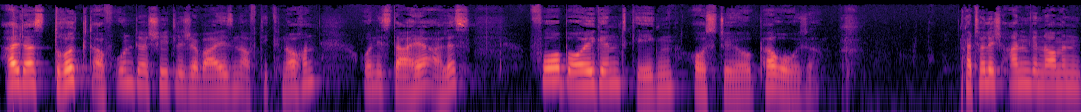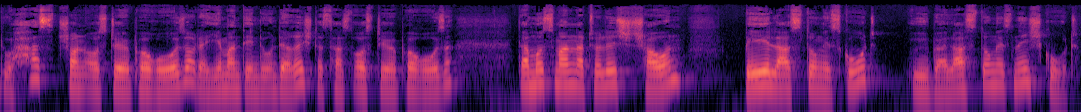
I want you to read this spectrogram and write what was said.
all das drückt auf unterschiedliche Weisen auf die Knochen und ist daher alles vorbeugend gegen Osteoporose. Natürlich angenommen, du hast schon Osteoporose oder jemand, den du unterrichtest, hast Osteoporose, da muss man natürlich schauen, Belastung ist gut, Überlastung ist nicht gut.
